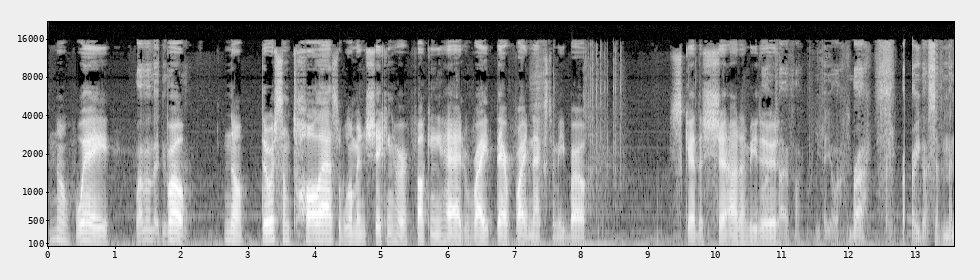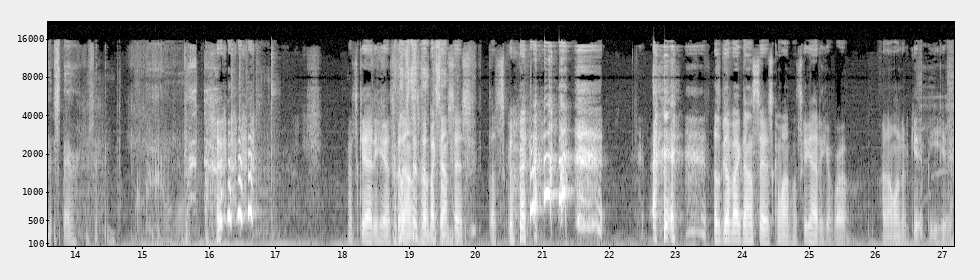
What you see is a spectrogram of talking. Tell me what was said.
No way. What am I meant to be Bro. No, there was some tall ass woman shaking her fucking head right there, right next to me, bro. Scared the shit out of me, Bro, you dude. try fuck- You bruh, bro, you got seven minutes spare? Let's get out of here. Let's go down. Let's go back have this on. downstairs. Let's go. let's go back downstairs. Come on. Let's get out of here, bro. I don't want to get be here.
